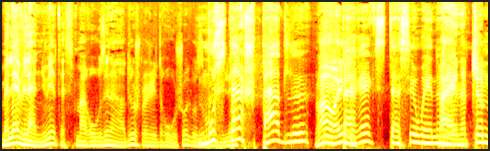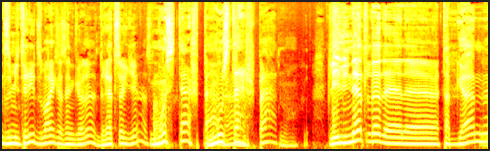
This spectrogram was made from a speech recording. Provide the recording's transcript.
Me lève la nuit, c'est m'arroser dans la douche, parce que j'ai trop chaud. Moustache pad, là. Ah il paraît que c'est assez winner. Ben, notre chum Dimitri du Mike à Saint-Nicolas, drette ça qu'il a. Moustache pad. Moustache pad. les lunettes, là, de. de... hein. Top Gun, là.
